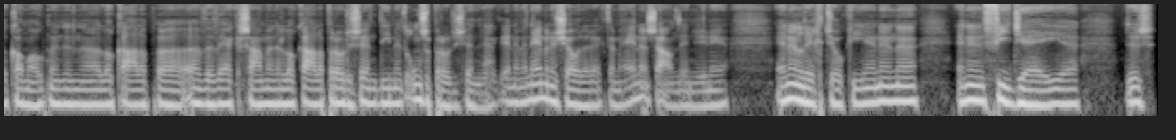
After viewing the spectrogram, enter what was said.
we komen ook met een eh, lokale. eh, we werken samen met een lokale producent die met onze producent werkt. En we nemen een show director mee en een sound engineer en een lichtjockey en een, en een VJ. dus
